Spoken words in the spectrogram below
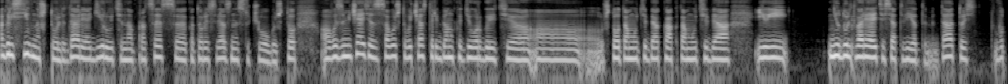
агрессивно, что ли, да, реагируете на процессы, которые связаны с учебой, что а, вы замечаете за собой, что вы часто ребенка дергаете, а, что там у тебя, как там у тебя, и не удовлетворяетесь ответами, да, то есть вот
